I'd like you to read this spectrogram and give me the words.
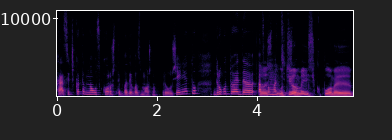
касичката. Много скоро ще бъде възможно в приложението. Другото е да Тоест, автоматично... отиваме и си купуваме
